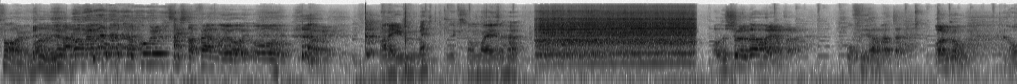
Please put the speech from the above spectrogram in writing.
kvar. Ja, men Vila. jag, kommer- jag kommer ut sista fem och jag... Och, Man är ju mätt liksom. Vad är det här? och du kör den där varianten? Åh fy helvete. Var den god? Jo.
